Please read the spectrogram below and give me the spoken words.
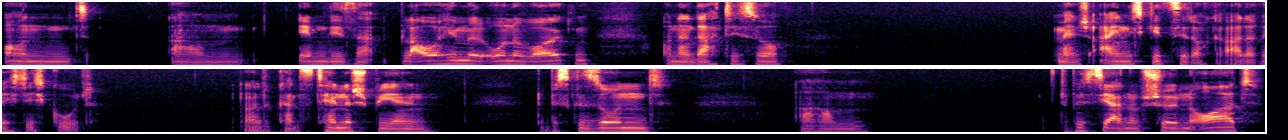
Und ähm, eben dieser blaue Himmel ohne Wolken. Und dann dachte ich so, Mensch, eigentlich geht es dir doch gerade richtig gut. Du kannst Tennis spielen, du bist gesund, ähm, du bist hier an einem schönen Ort.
